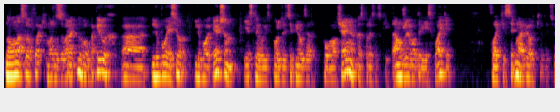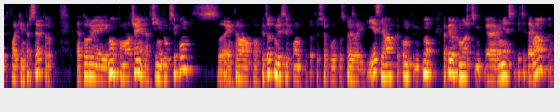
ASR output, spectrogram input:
Но у нас во flaky можно заворачивать, ну, во-первых, а, любой assert, любой action, если вы используете builder по умолчанию, Kaspresso вский, там уже внутри есть flaky, flaky, ну, обертки, вот эти вот flaky interceptor ов, которые, ну, по умолчанию, там, в течение двух секунд с интервалом, по 500 миллисекунд это все будет воспроизводить. Если вам в каком-то, ну, во-первых, вы можете э, менять эти тайм-ауты, э,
